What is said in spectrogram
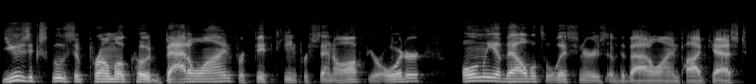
Use exclusive promo code BattleLine for 15% off your order. Only available to listeners of the BattleLine podcast.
